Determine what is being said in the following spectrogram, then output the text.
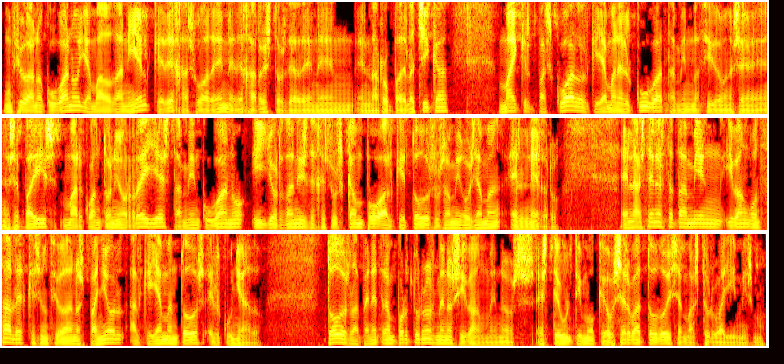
un ciudadano cubano llamado Daniel, que deja su ADN, deja restos de ADN en, la ropa de la chica, Michael Pascual, al que llaman el Cuba, también nacido en ese, en ese país, Marco Antonio Reyes, también cubano, y Jordanis de Jesús Campo, al que todos sus amigos llaman el Negro. En la escena está también Iván González, que es un ciudadano español, al que llaman todos el Cuñado. Todos la penetran por turnos menos Iván, menos este último, que observa todo y se masturba allí mismo.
